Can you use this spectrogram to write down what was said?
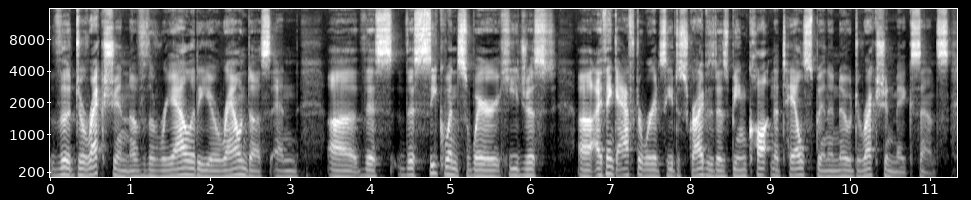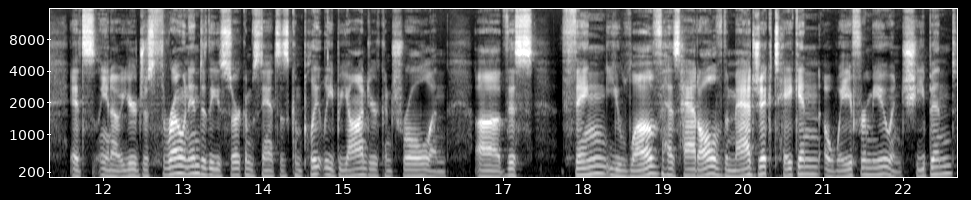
the direction of the reality around us, and uh, this this sequence where he just. Uh, I think afterwards he describes it as being caught in a tailspin and no direction makes sense. It's, you know, you're just thrown into these circumstances completely beyond your control, and uh, this thing you love has had all of the magic taken away from you and cheapened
